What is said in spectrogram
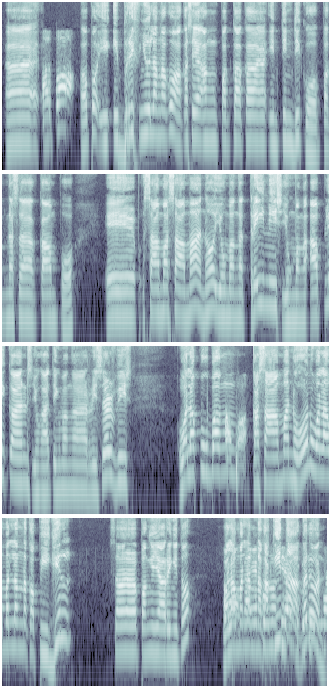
ah, Opo, Opo, i- i-brief nyo lang ako ha kasi ang pagkakaintindi ko pag nasa kampo eh sama-sama no yung mga trainees, yung mga applicants, yung ating mga reservists. Wala po bang Opo. kasama noon? Wala man lang nakapigil sa pangyayaring ito? Wala Oo, man lang nakakita, inyo,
